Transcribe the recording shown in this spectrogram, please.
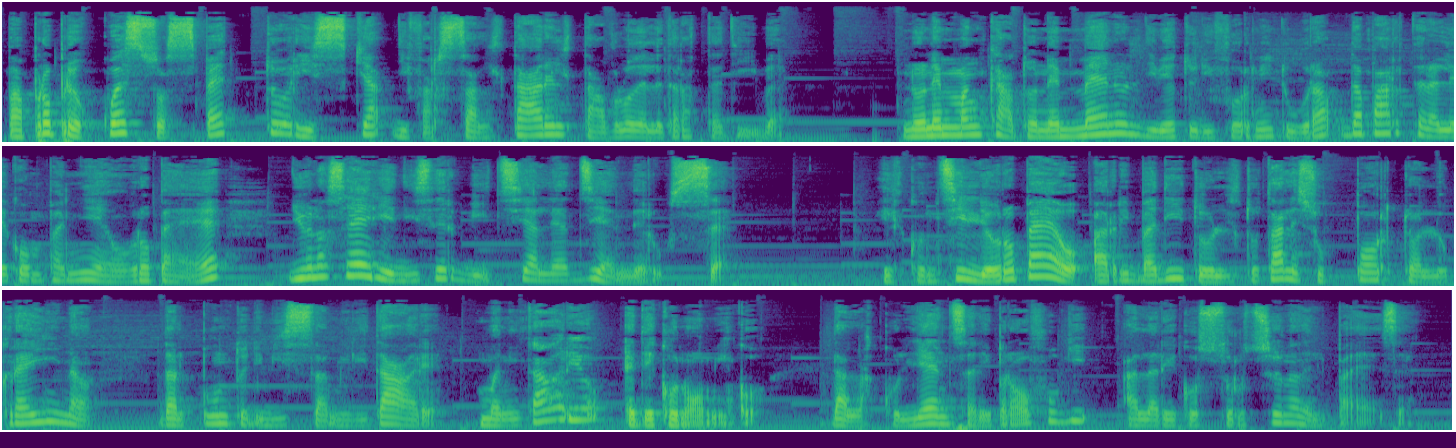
ma proprio questo aspetto rischia di far saltare il tavolo delle trattative. Non è mancato nemmeno il divieto di fornitura da parte delle compagnie europee di una serie di servizi alle aziende russe. Il Consiglio europeo ha ribadito il totale supporto all'Ucraina dal punto di vista militare, umanitario ed economico, dall'accoglienza dei profughi alla ricostruzione del paese.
